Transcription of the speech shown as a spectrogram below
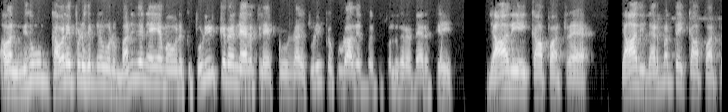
அவன் மிகவும் கவலைப்படுகின்ற ஒரு மனித நேயம் அவனுக்கு துளிர்க்கிற நேரத்திலே கூட துளிர்க்க கூடாது என்பது சொல்லுகிற நேரத்தில் ஜாதியை காப்பாற்ற ஜாதி தர்மத்தை காப்பாற்ற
